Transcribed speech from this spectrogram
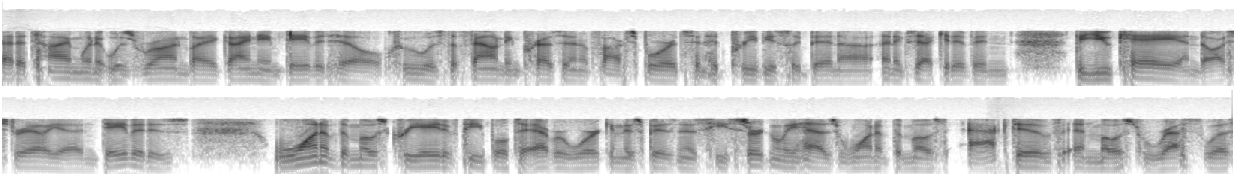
at a time when it was run by a guy named David Hill, who was the founding president of Fox Sports and had previously been a, uh, an executive in the UK and Australia. And David is one of the most creative people to ever work in this business. He certainly has one of the most active and most restless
